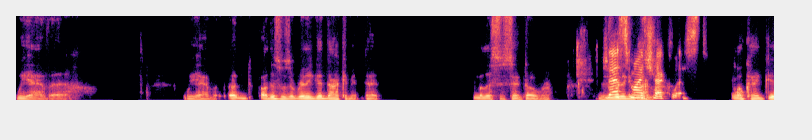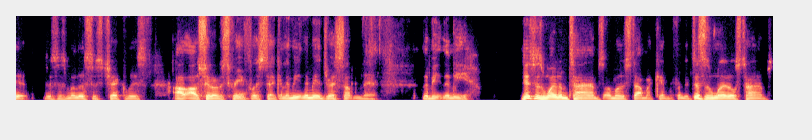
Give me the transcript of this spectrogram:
we have a we have a, a, oh this was a really good document that melissa sent over that's really my document. checklist okay good this is melissa's checklist i'll, I'll share on the screen yeah. for a second let me let me address something there let me let me this is one of them times. I'm gonna stop my camera from this. This is one of those times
